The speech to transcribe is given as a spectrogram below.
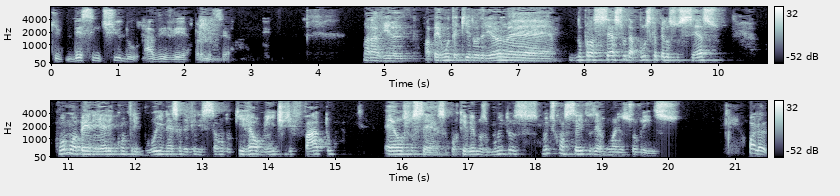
que dê sentido a viver para você. Maravilha. A pergunta aqui do Adriano é: no processo da busca pelo sucesso, como a PNL contribui nessa definição do que realmente, de fato, é o sucesso? Porque vemos muitos, muitos conceitos errôneos sobre isso. Olha,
